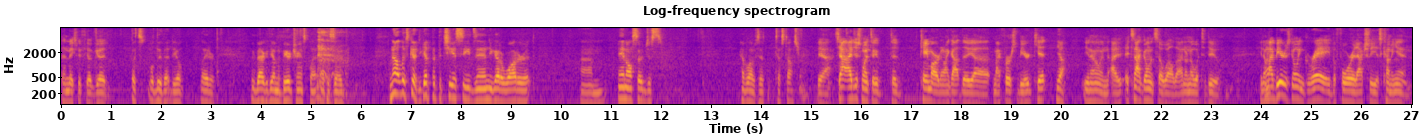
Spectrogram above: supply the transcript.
That makes me feel good. let's we'll do that deal later. We'll be back with you on the beard transplant episode. no, it looks good. You got to put the chia seeds in. You got to water it, um, and also just have a lot of te- testosterone. Yeah. So I just went to, to Kmart and I got the uh, my first beard kit. Yeah. You know, and I it's not going so well though. I don't know what to do. You know, Well- my beard is going gray before it actually is coming in.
